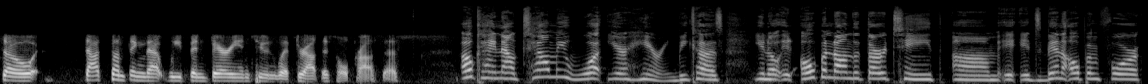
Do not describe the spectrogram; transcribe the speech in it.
so that's something that we've been very in tune with throughout this whole process. Okay, now tell me what you're hearing because you know it opened on the 13th. Um, it, has been open for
